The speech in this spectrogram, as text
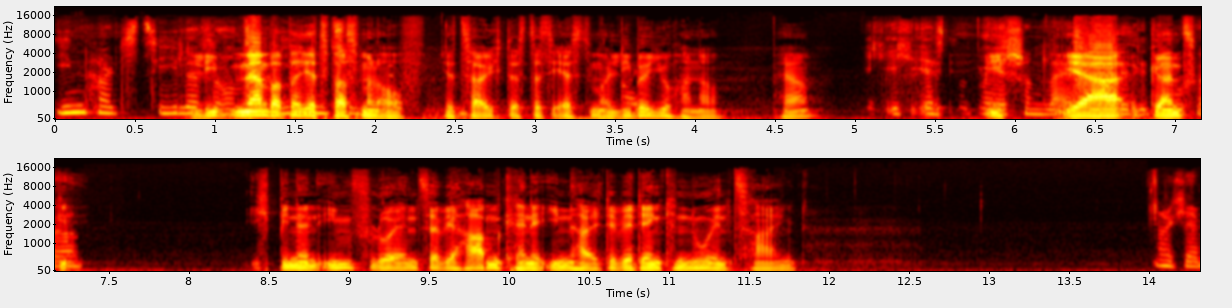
Inhaltsziele Lieb, nein, aber jetzt pass mal auf. Jetzt sage ich das das erste Mal. Liebe Johanna, ja, Ich, ich, es tut mir Ich- schon leid. ja, ganz ich bin ein Influencer, wir haben keine Inhalte, wir denken nur in Zahlen. Okay.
